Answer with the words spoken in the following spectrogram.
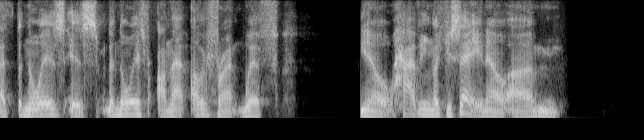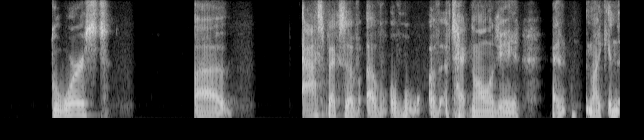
that the noise is the noise on that other front with, you know, having like you say, you know, um, the worst uh, aspects of of, of of technology and like in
